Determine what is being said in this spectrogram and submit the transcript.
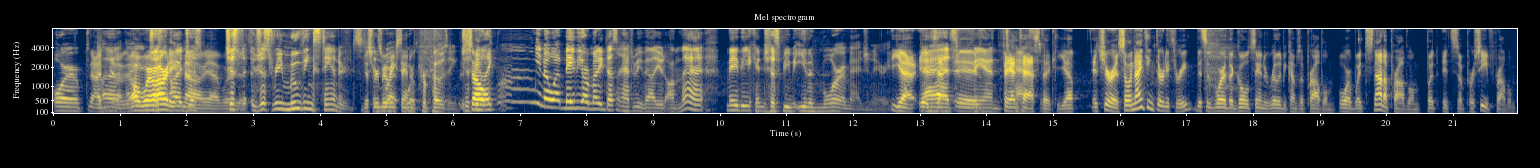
or uh, uh, uh, oh, we're just, already- uh, no, just, yeah, we're just just- just removing standards. Just removing standards. We're proposing. Just So- be like, "Mm, you know what? Maybe our money doesn't have to be valued on that. Maybe it can just be even more imaginary. Yeah, That's exactly. fantastic. Fantastic. Yep, it sure is. So in 1933, this is where the gold standard really becomes a problem, or it's not a problem, but it's a perceived problem.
